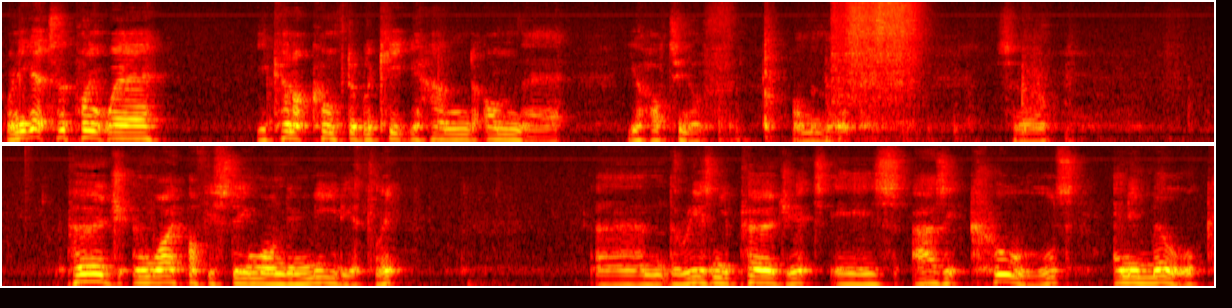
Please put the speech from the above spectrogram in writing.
When you get to the point where you cannot comfortably keep your hand on there, you're hot enough on the milk. So purge and wipe off your steam wand immediately. And the reason you purge it is as it cools, any milk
